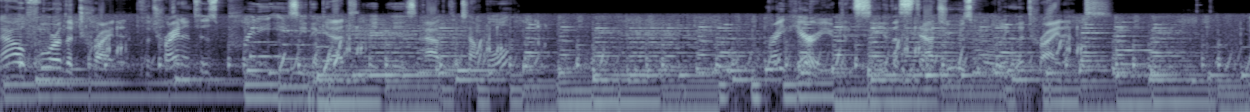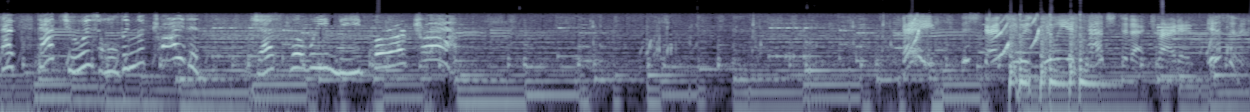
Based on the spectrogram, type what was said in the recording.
Now for the trident. The trident is pretty easy to get. It is at the temple. Right here, you can see the statue is holding the trident. That statue is holding the trident. Just what we need for our trap. Hey, this statue is really attached to that trident, isn't it?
